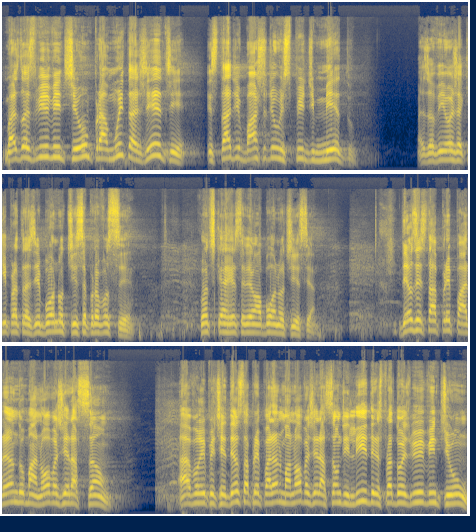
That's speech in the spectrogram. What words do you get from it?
Mas 2021, para muita gente, está debaixo de um espírito de medo. Mas eu vim hoje aqui para trazer boa notícia para você. Quantos querem receber uma boa notícia? Deus está preparando uma nova geração. Ah, vou repetir: Deus está preparando uma nova geração de líderes para 2021.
